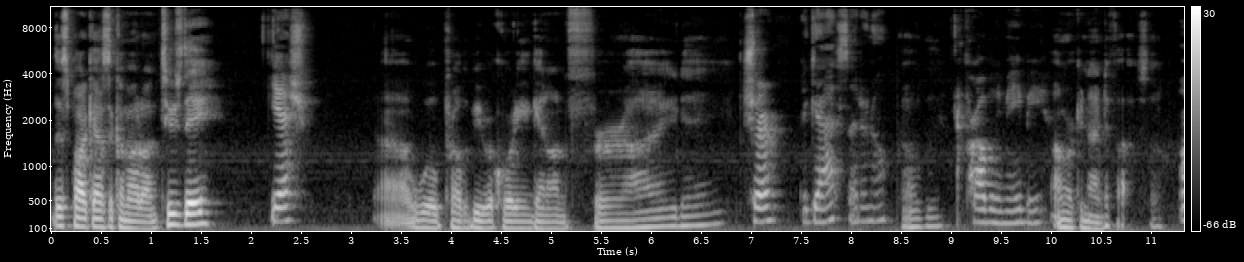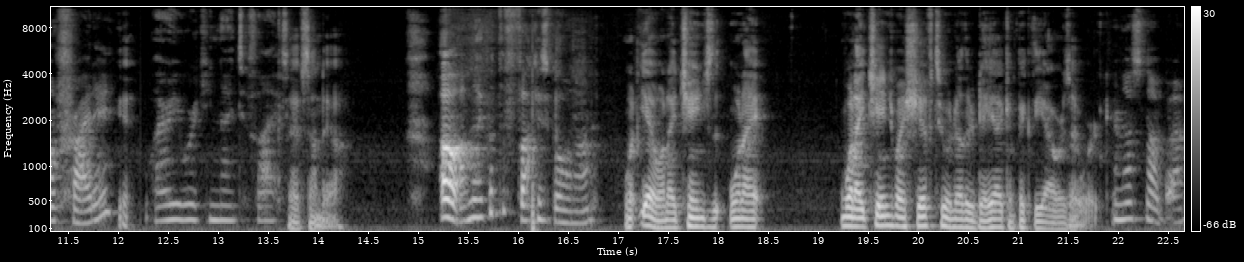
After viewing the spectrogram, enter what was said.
this podcast will come out on Tuesday. Yes. Uh, we'll probably be recording again on Friday, Sure. I guess. I don't know. probably. Probably, maybe. I'm working nine to five, so On Friday? Yeah. Why are you working 9 to 5? because I have Sunday off. Oh, I'm like, what the fuck is going on? When, yeah, when I change the, when I when I change my shift to another day, I can pick the hours I work. And that's not bad.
